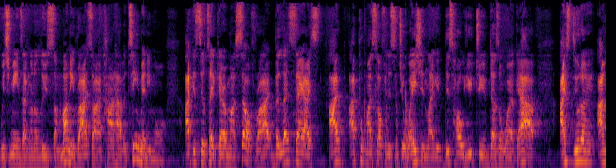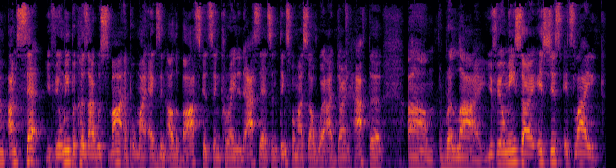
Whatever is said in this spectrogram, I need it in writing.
which means i'm to lose some money right? So i can't have a team anymore i can still take care of myself right but let's say i i, I put myself in a situation like if this whole youtube doesn't work out I still don't, I'm, I'm set, you feel me? Because I was smart and put my eggs in other baskets and created assets and things for myself where I don't have to um, rely, you feel me? So it's just, it's like,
